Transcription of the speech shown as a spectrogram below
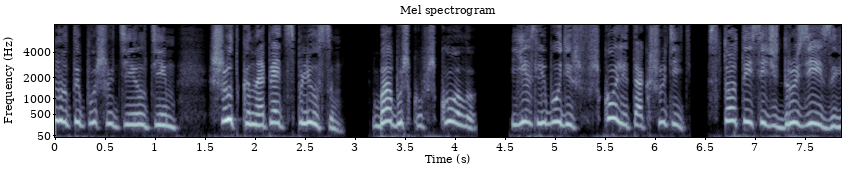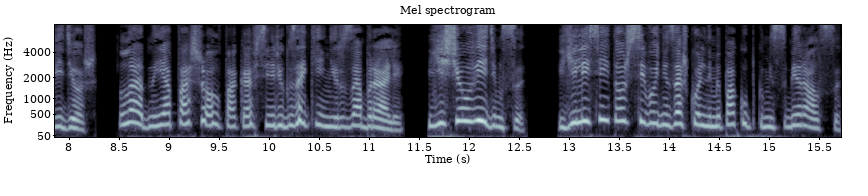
«Ну ты пошутил, Тим! Шутка на пять с плюсом! Бабушку в школу! Если будешь в школе так шутить, сто тысяч друзей заведешь! Ладно, я пошел, пока все рюкзаки не разобрали. Еще увидимся! Елисей тоже сегодня за школьными покупками собирался.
